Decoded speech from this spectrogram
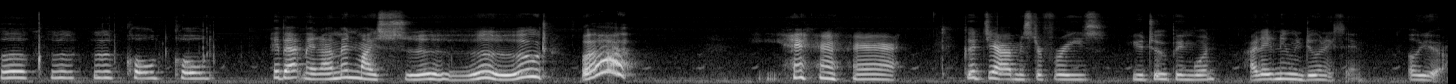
uh, uh, uh, cold, cold. Hey, Batman, I'm in my suit. Ah! Good job, Mr. Freeze. You too, Penguin. I didn't even do anything. Oh, yeah.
